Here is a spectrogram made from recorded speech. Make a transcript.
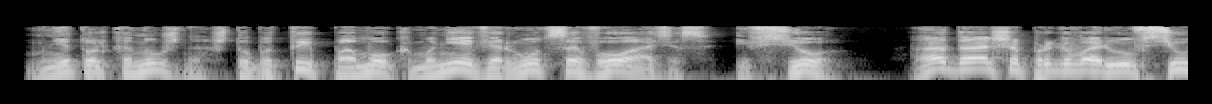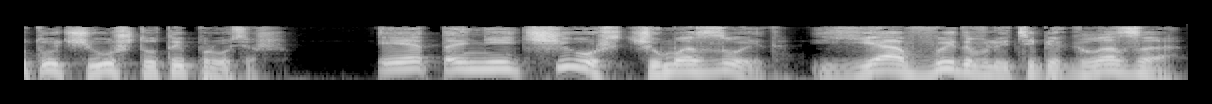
Мне только нужно, чтобы ты помог мне вернуться в оазис, и все. А дальше проговорю всю ту чушь, что ты просишь. Это не чушь, чумазоид. Я выдавлю тебе глаза.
